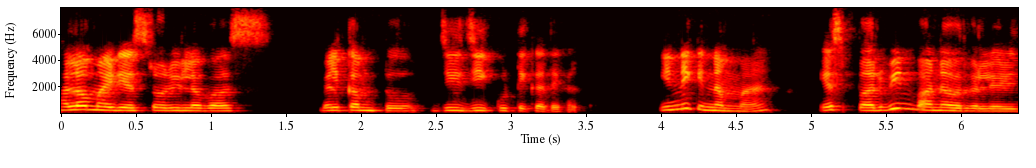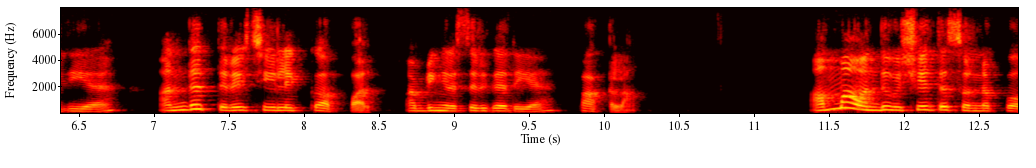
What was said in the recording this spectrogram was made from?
Hello my dear story lovers welcome to GG குட்டி கதைகள் இன்னைக்கு நம்ம எஸ் பர்வீன் பான் அவர்கள் எழுதிய அந்த திரைச்சீலைக்கு அப்பால் அப்படிங்கிற சிறுகதையை பார்க்கலாம். அம்மா வந்து விஷயத்த சொன்னப்போ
